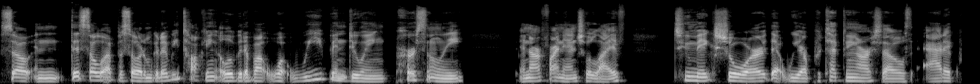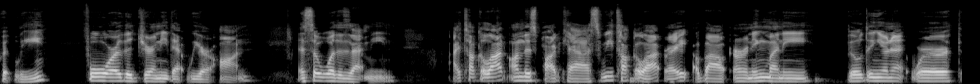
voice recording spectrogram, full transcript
So, in this solo episode, I'm going to be talking a little bit about what we've been doing personally in our financial life to make sure that we are protecting ourselves adequately for the journey that we are on. And so, what does that mean? I talk a lot on this podcast. We talk a lot, right, about earning money, building your net worth,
